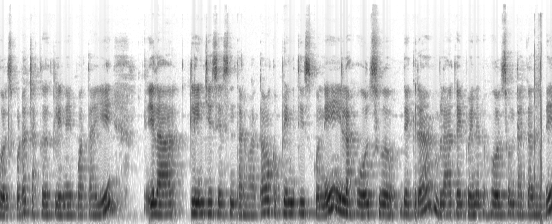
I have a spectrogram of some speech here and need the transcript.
హోల్స్ కూడా చక్కగా క్లీన్ అయిపోతాయి. ఇలా క్లీన్ చేసేసిన తర్వాత ఒక పిన్ తీసుకొని ఇలా హోల్స్ దగ్గర బ్లాక్ అయిపోయినట్టు హోల్స్ ఉంటాయి కదండి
